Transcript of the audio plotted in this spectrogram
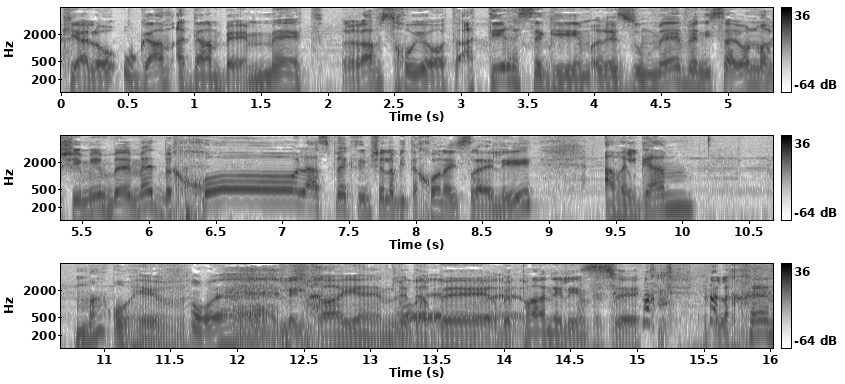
כי הלוא הוא גם אדם באמת רב זכויות, עתיר הישגים, רזומה וניסיון מרשימים באמת בכל האספקטים של הביטחון הישראלי, אבל גם מה אוהב? אוהב. להתראיין, לדבר. בפאנלים וזה, ולכן,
